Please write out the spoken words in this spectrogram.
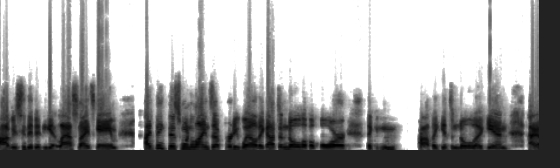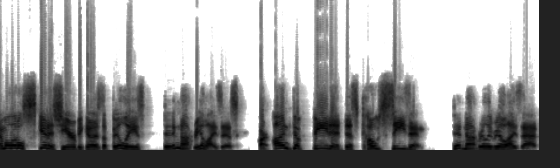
Obviously, they didn't get last night's game. I think this one lines up pretty well. They got to Nola before. They can probably get to Nola again. I am a little skittish here because the Phillies did not realize this. Are undefeated this postseason. Did not really realize that.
